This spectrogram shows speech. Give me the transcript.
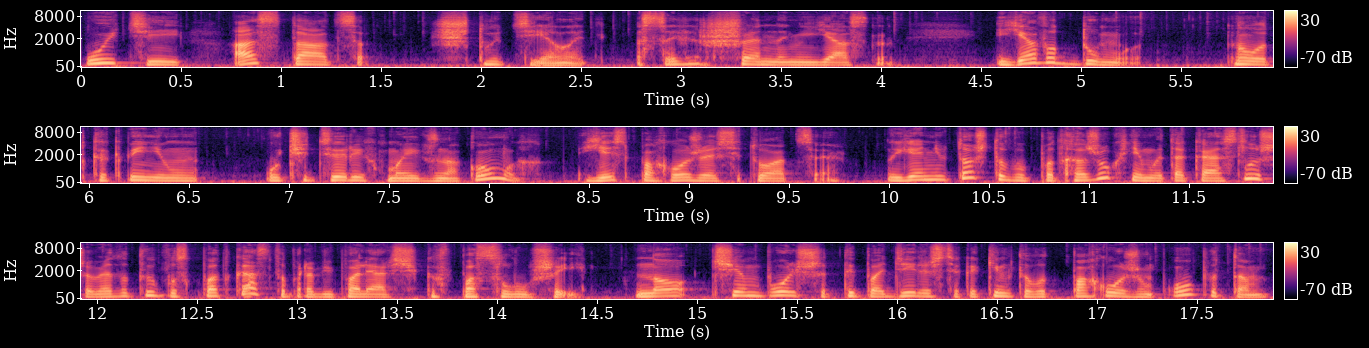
уйти, остаться, что делать, совершенно неясно. И я вот думаю, ну вот как минимум у четверых моих знакомых есть похожая ситуация. Но я не то, чтобы подхожу к ним и такая, слушай, этот выпуск подкаста про биполярщиков послушай. Но чем больше ты поделишься каким-то вот похожим опытом,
